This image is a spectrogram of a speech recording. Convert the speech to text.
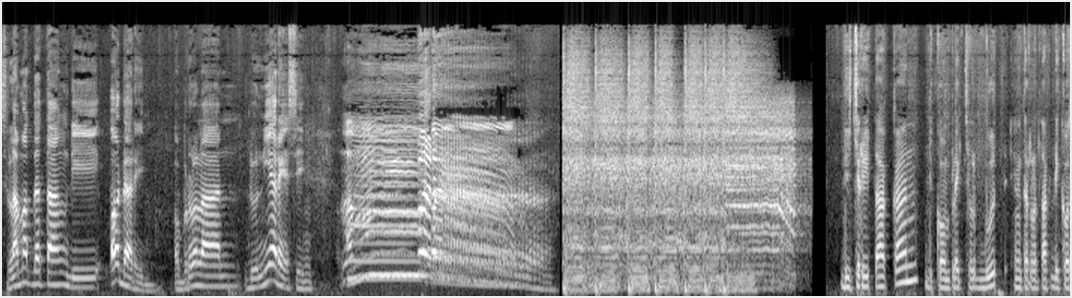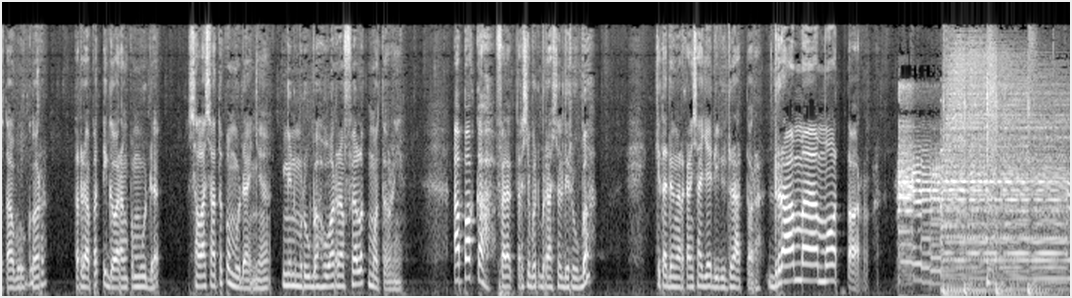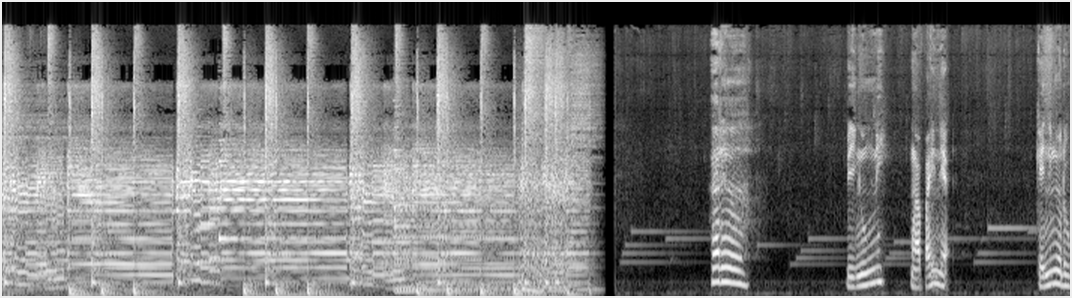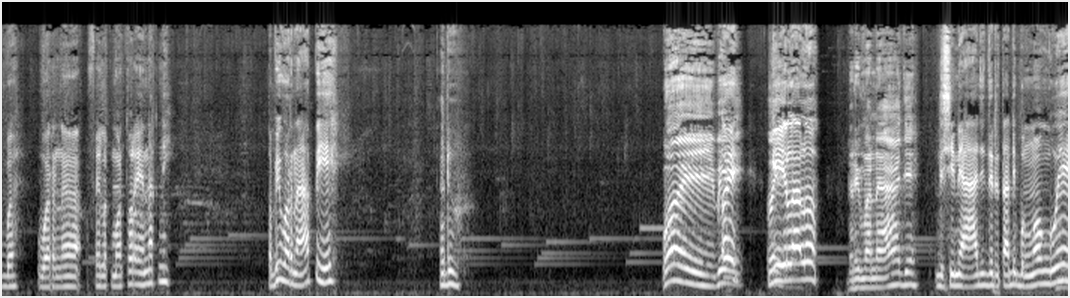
Selamat datang di Odaring, obrolan dunia racing. Diceritakan di komplek Celebut yang terletak di kota Bogor, terdapat tiga orang pemuda. Salah satu pemudanya ingin merubah warna velg motornya. Apakah velg tersebut berhasil dirubah? Kita dengarkan saja di Dedrator. Drama Motor. Aduh, bingung nih, ngapain ya? Kayaknya ngerubah warna velg motor enak nih. Tapi warna apa ya? Aduh, Woi, Bi. Woi, gila lo. Dari mana aja? Di sini aja dari tadi bengong gue.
